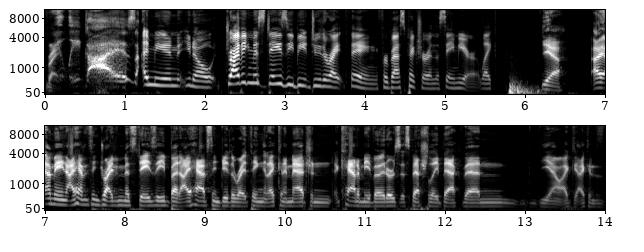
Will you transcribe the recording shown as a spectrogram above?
Right. really guys I mean you know driving Miss Daisy beat Do the Right Thing for best picture in the same year like Yeah. I, I mean, I haven't seen Driving Miss Daisy, but I have seen Do the Right Thing, and I can imagine Academy voters, especially back then. You know, I, I can.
